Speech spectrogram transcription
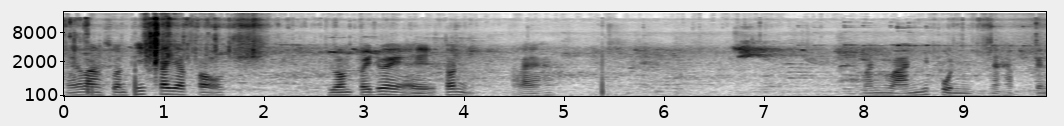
ในระหว่างสวนพริกก็จะปลูกรวมไปด้วยไอ้ต้นอะไรนะครับมันหวานญี่ปุ่นนะครับ เป็น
